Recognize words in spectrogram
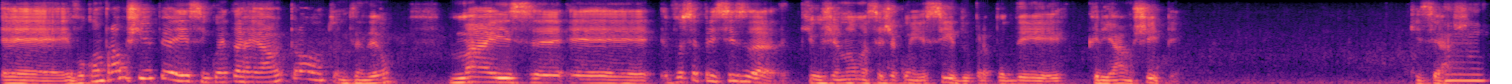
É, eu vou comprar um chip aí, 50 real e pronto, entendeu? Mas é, é, você precisa que o genoma seja conhecido para poder criar um chip? O que você acha? Hum.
